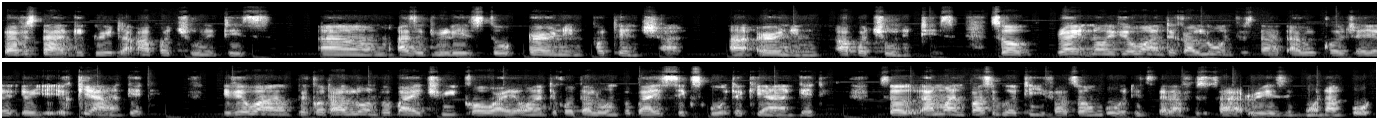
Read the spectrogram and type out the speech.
We have to start get greater opportunities um, as it relates to earning potential, uh, earning opportunities. So right now, if you want to take a loan to start agriculture, you, you, you can't get it. If you want to take out a loan to buy three cow or you want to take out a loan to buy six goat, you can't get it. So a man possibly thief for some goat instead of start raising one and goat.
